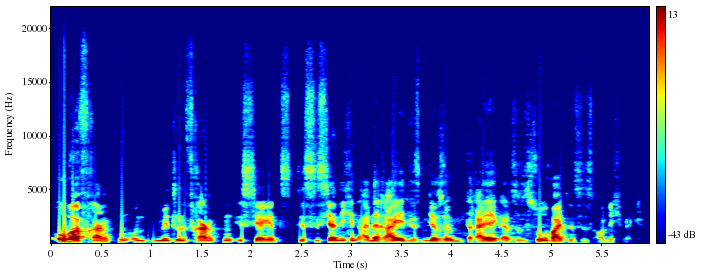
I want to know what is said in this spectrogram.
Oberfranken und Mittelfranken ist ja jetzt, das ist ja nicht in einer Reihe, die sind ja so im Dreieck, also so weit ist es auch nicht weg.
